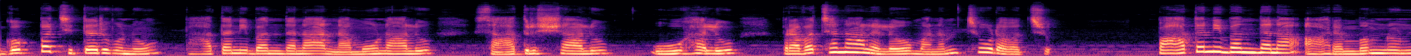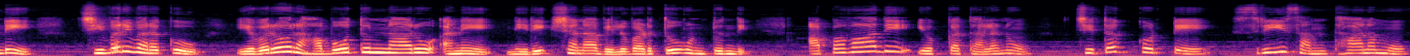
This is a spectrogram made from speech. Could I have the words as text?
గొప్ప చితరువును పాత నిబంధన నమూనాలు సాదృశ్యాలు ఊహలు ప్రవచనాలలో మనం చూడవచ్చు. పాత నిబంధన ఆరంభం నుండి చివరి వరకు ఎవరో రాబోతున్నారు అనే నిరీక్షణ వెలువడుతూ ఉంటుంది. అపవాది యొక్క తలను చితగ్గొట్టే స్త్రీ సంతానము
